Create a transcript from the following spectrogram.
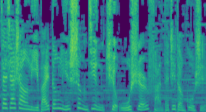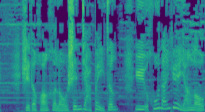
再加上李白登临胜境却无事而返的这段故事。使得黄鹤楼身价倍增，与湖南岳阳楼、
